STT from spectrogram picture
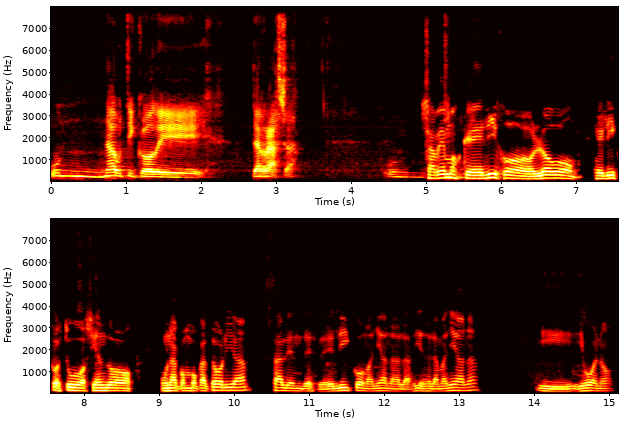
un náutico de, de raza. Sabemos que el hijo Lobo, el hijo estuvo haciendo una convocatoria salen desde el ICO mañana a las 10 de la mañana y, bueno,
